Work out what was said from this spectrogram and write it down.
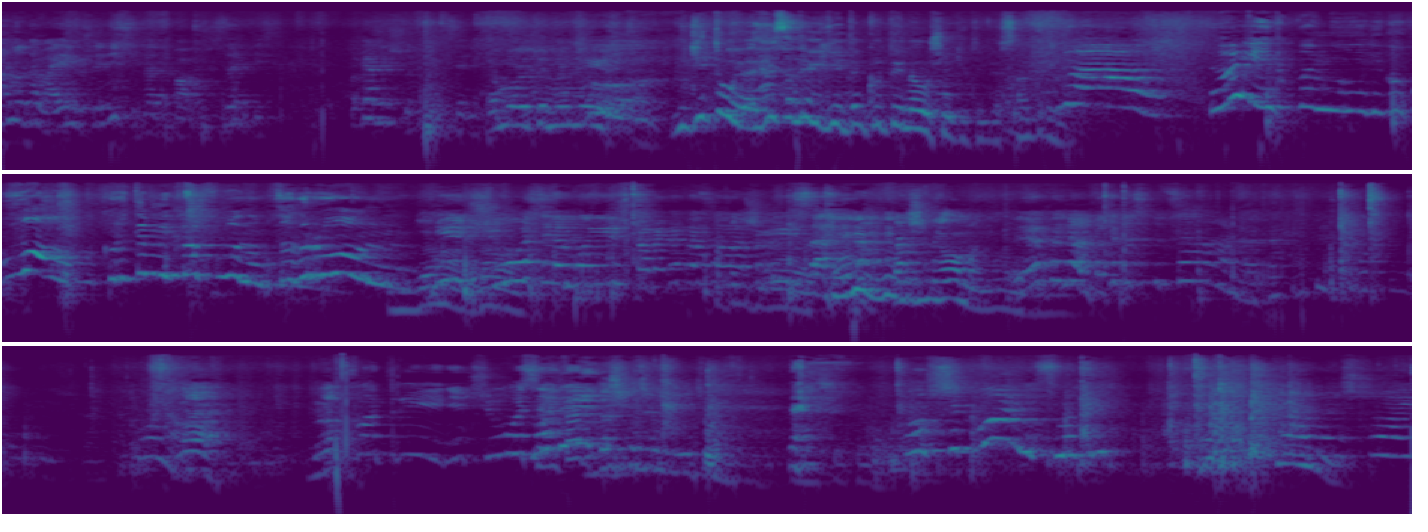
А ну давай, Илюша, иди сюда, бабушка, садись. Покажи, что там в А может, это не мышка? Никитуля, иди смотри, какие там крутые наушники тебе, смотри. Вау! Давай я их померю. Вау! Крутым микрофоном, с огромным. Да, Ничего себе, мышка, так это сама крыса. Пожмем они. Это да, так это специально. Это. Понял? На, на. Смотри, ничего себе. это- Даже почему не. Он шикарный, смотри. Большая.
